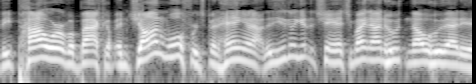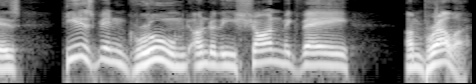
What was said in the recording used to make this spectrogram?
the power of a backup. And John Wolford's been hanging out. He's going to get the chance. You might not know who that is. He has been groomed under the Sean McVay umbrella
